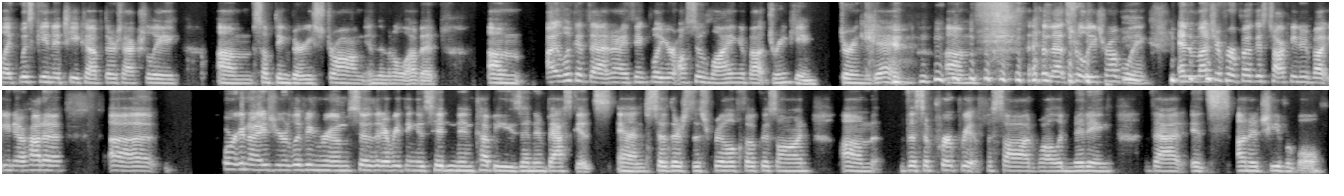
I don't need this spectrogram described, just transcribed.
like whiskey in a teacup, there's actually um, something very strong in the middle of it. Um, I look at that and I think, well, you're also lying about drinking during the day. Um, and that's really troubling. And much of her focus talking about, you know, how to uh, organize your living room so that everything is hidden in cubbies and in baskets. And so there's this real focus on um, this appropriate facade while admitting that it's unachievable.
